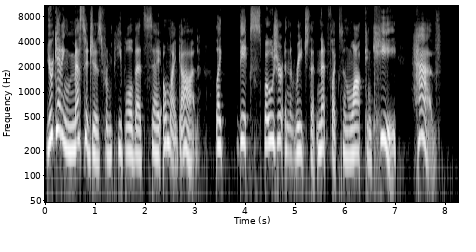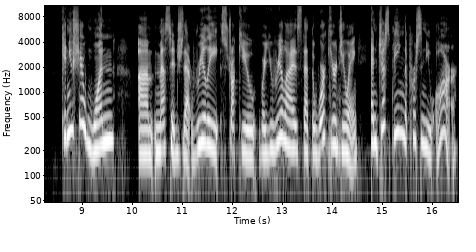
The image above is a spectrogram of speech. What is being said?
you're getting messages from people that say, oh my God, like the exposure and the reach that Netflix and Locke and Key have. Can you share one um, message that really struck you where you realize that the work you're doing and just being the person you are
